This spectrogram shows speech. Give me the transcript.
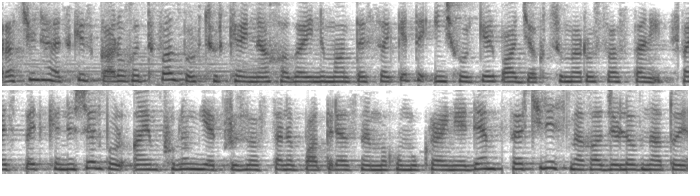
Առաջին հայացքից կարող է թվալ, որ Թուրքիայի նախագահի նման տեսակետը ինչ որ կերպ աջակցում է Ռուսաստանին, բայց պետք է նշել, որ այն փուլում, երբ Ռուսաստանը պատերազմ է մղում Ուկրաինայի դեմ, վերջինիս մեղադրելով ՆԱՏՕ-ի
